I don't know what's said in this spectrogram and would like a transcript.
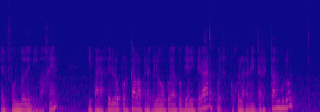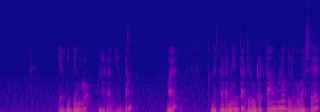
el fondo de mi imagen. Y para hacerlo por capas para que luego pueda copiar y pegar pues cojo la herramienta rectángulo y aquí tengo una herramienta vale con esta herramienta quiero un rectángulo que luego va a ser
